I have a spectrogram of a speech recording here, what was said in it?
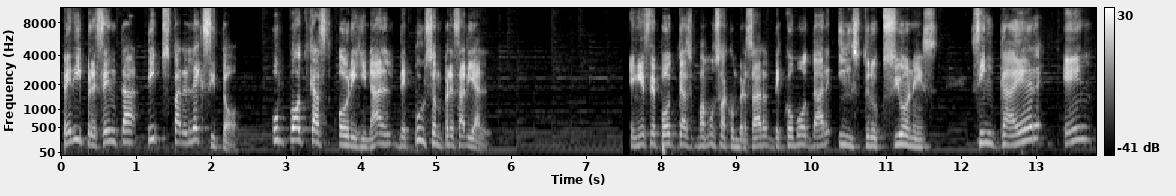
Peri presenta Tips para el éxito, un podcast original de Pulso Empresarial. En este podcast vamos a conversar de cómo dar instrucciones sin caer en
